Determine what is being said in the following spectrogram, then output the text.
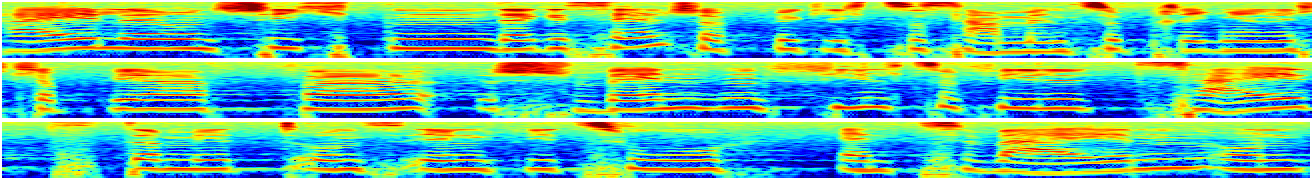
Teile und Schichten der Gesellschaft wirklich zusammenzubringen. Ich glaube, wir verschwenden viel zu viel Zeit damit, uns irgendwie zu entzweien und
